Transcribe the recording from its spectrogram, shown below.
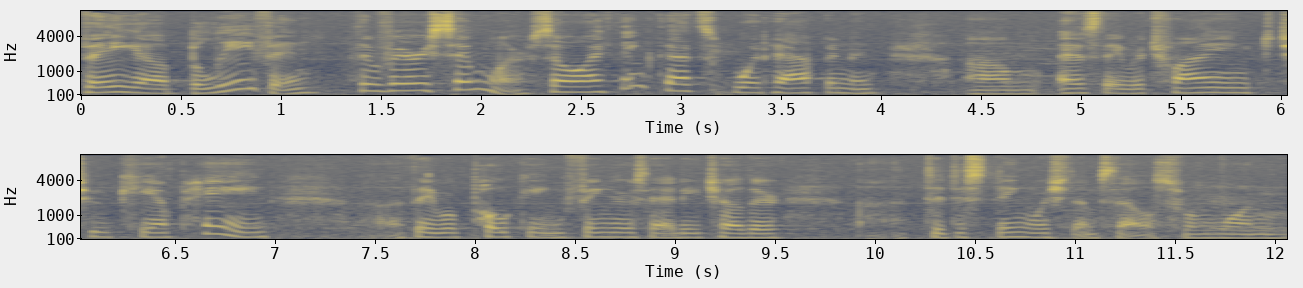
they uh, believe in, they're very similar. So I think that's what happened and, um, as they were trying to campaign. Uh, they were poking fingers at each other to distinguish themselves from one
